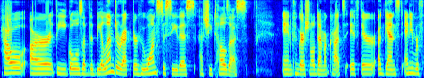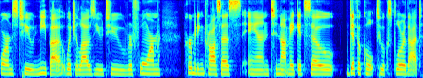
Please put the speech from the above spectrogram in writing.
how are the goals of the BLM director who wants to see this, as she tells us, and congressional Democrats if they're against any reforms to NEPA, which allows you to reform permitting process and to not make it so difficult to explore that.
